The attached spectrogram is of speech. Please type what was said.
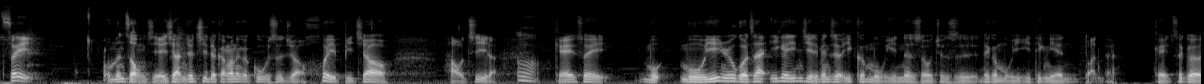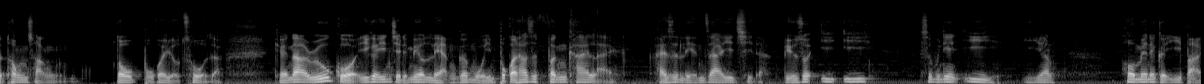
所以我们总结一下，你就记得刚刚那个故事就好，会比较好记了。嗯 OK，所以母母音如果在一个音节里面只有一个母音的时候，就是那个母音一定念短的。OK，这个通常都不会有错这样。OK，那如果一个音节里面有两个母音，不管它是分开来还是连在一起的，比如说一一，是不是念 e 一样？后面那个一把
